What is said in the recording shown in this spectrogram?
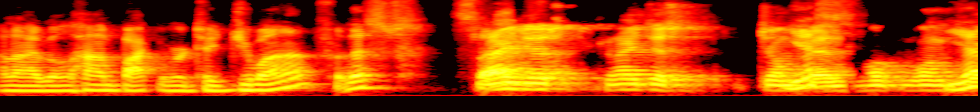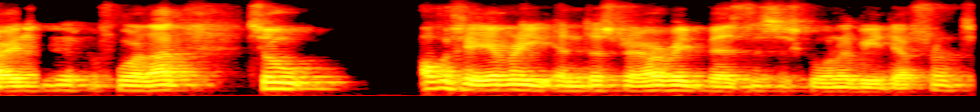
And I will hand back over to Joanne for this. Slide. Can I just can I just jump yes. in one, one yep. question just before that? So obviously every industry, every business is going to be different.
